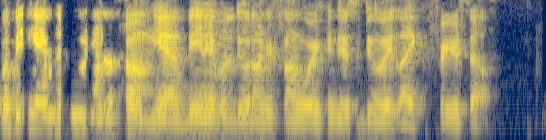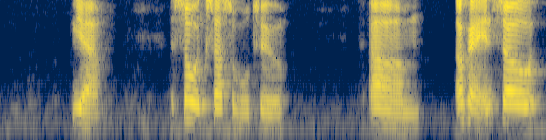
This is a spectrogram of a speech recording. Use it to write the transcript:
But being able to do it on your phone, yeah, being able to do it on your phone where you can just do it like for yourself. Yeah, it's so accessible too. Um, okay, and so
